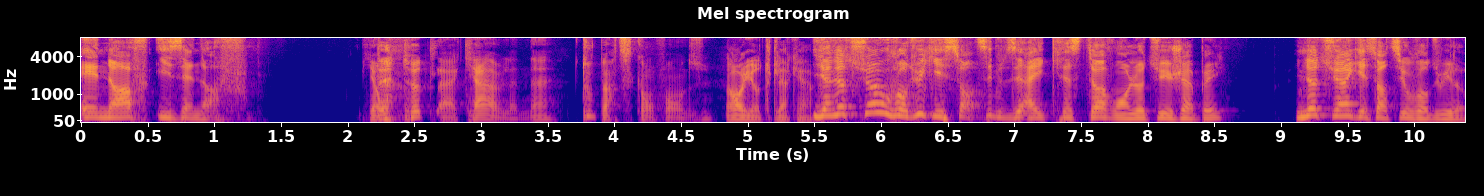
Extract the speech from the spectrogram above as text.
Enough is enough. Ils ont toute la cave là-dedans, tout parti confondu. Oh, ils ont toute la carte. Il y en a-tu un aujourd'hui qui est sorti pour dire Hey Christophe, on l'a-tu échappé? Il y en a-tu un qui est sorti aujourd'hui, là?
